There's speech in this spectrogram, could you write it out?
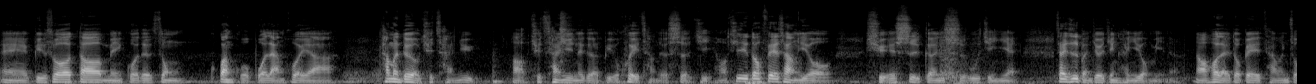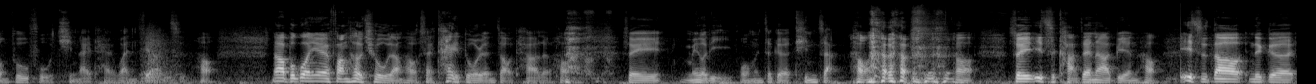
哎，比如说到美国的这种万国博览会啊，他们都有去参与，好，去参与那个比如会场的设计，好，其实都非常有。”学士跟实务经验，在日本就已经很有名了。然后后来都被台湾总督府请来台湾这样子。好，那不过因为方鹤秋五郎哈，实在太多人找他了哈，所以没有理我们这个厅长哈，啊，所以一直卡在那边哈，一直到那个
